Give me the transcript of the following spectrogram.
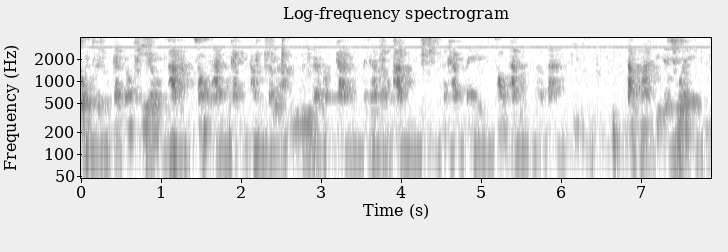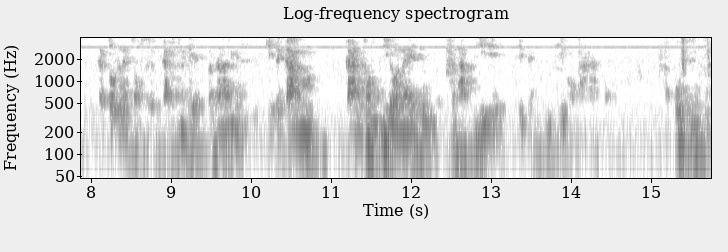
ส่งเสริมการท่องเที่ยวผ่านช่องทาง และก็การประชาสัมพันธ์นะครับในช่องทางต่างๆ ที่สามารถที่จะช่วยกระตุ้นและส่งเสริมการท่องเที่ยวเพราะฉะนั้นกิจกรรมการท่องเที่ยวในสถานที่ที่เป็นพื้นที่ของทหารพูดถึงจริง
